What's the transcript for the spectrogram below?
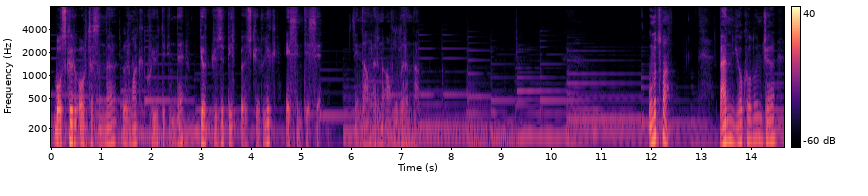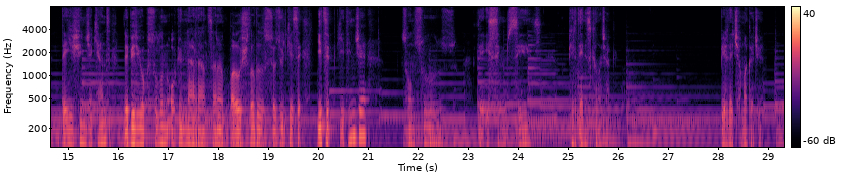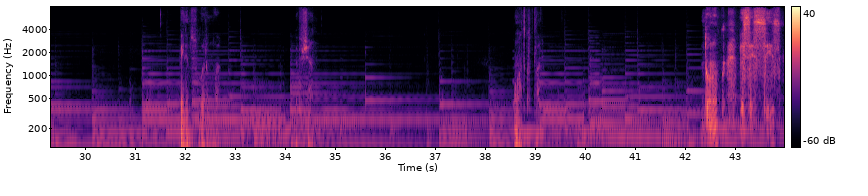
Bozkır ortasında ırmak kuyu dibinde gökyüzü bir özgürlük esintisi zindanların avlularından. Unutma, ben yok olunca değişince kent ve bir yoksulun o günlerden sana bağışladığı söz ülkesi yitip gidince sonsuz ve isimsiz bir deniz kalacak. Bir de çam agacı. Benim sularımla öpüşen. Onat Kutlar. Donuk ve sessiz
